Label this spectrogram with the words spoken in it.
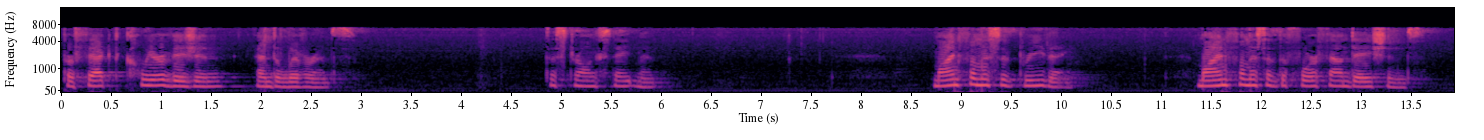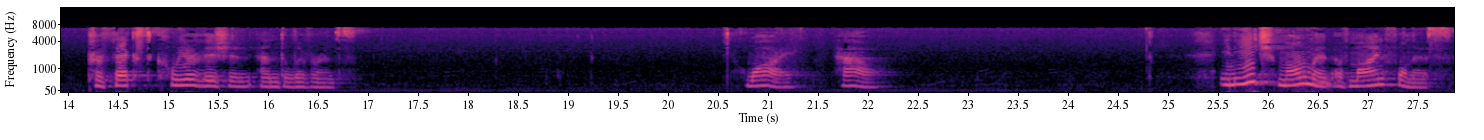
perfect clear vision and deliverance. It's a strong statement. Mindfulness of breathing, mindfulness of the four foundations, perfects clear vision and deliverance. Why? How? In each moment of mindfulness,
